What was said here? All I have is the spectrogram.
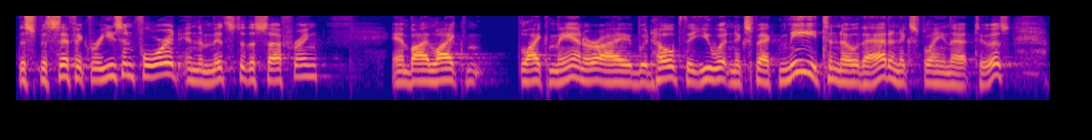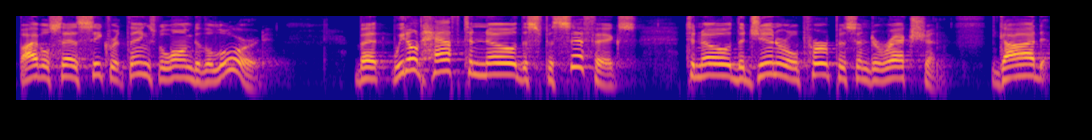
the specific reason for it in the midst of the suffering. And by like, like manner, I would hope that you wouldn't expect me to know that and explain that to us. Bible says secret things belong to the Lord. But we don't have to know the specifics to know the general purpose and direction. God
